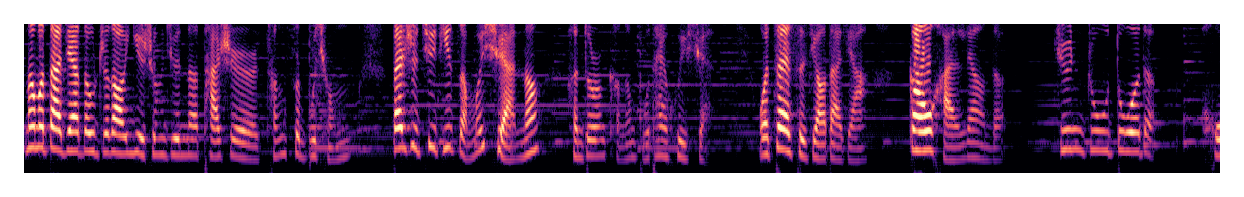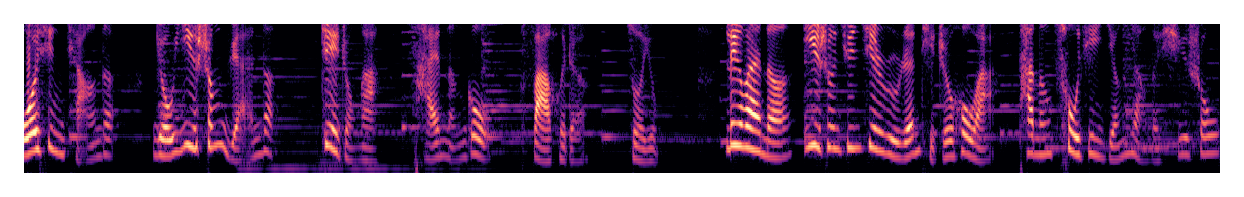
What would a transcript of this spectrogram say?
那么大家都知道益生菌呢，它是层次不穷，但是具体怎么选呢？很多人可能不太会选。我再次教大家，高含量的、菌株多的、活性强的、有益生元的这种啊，才能够发挥着作用。另外呢，益生菌进入人体之后啊，它能促进营养的吸收，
